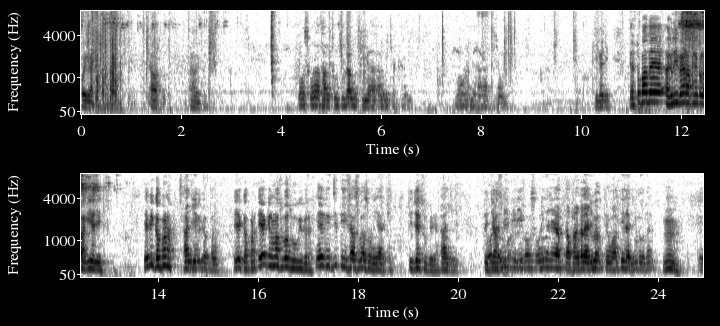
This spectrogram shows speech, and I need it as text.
ਕੋਈ ਗੱਲ ਆ ਆ ਵੇਖੋ ਉਹ ਸੋਹਣਾ ਥਾਂ ਥੂ ਪੂਰਾ ਮੁੱਠੀ ਵਾਲਾ ਥਾਂ ਕੋਈ ਚੱਕਰ ਬਹੁਤ ਵਧੀਆ ਹੱਥ ਠੀਕ ਹੈ ਜੀ। ਇਸ ਤੋਂ ਬਾਅਦ ਅਗਲੀ ਵੈੜ ਆਪਣੇ ਕੋਲ ਆ ਗਈ ਹੈ ਜੀ। ਇਹ ਵੀ ਗੱਬਣ। ਹਾਂਜੀ ਇਹ ਵੀ ਗੱਬਣ। ਇਹ ਗੱਬਣ। ਇਹ ਕਿੰਨਵਾਂ ਸੂਬਾ ਸੂਗੀ ਫਿਰ? ਇਹ ਵੀਰ ਜੀ ਤੀਸਰਾ ਸੂਆ ਸੋਹਣੀ ਯਾਰ ਕੀ ਤੀਜੇ ਸੂਬੇ ਆ। ਹਾਂਜੀ। ਤੀਜਾ ਉਹ ਠੰਡੀ ਸੂਬਾ। ਧੀਰੀ ਬਹੁਤ ਸੋਹਣੀ ਹੈ ਜੇ ਹਫਤਾ ਫੰਡ ਲੈ ਜੂਗਾ ਹਫ਼ਤੇ ਹੀ ਲੈ ਜੂ ਦੋ ਦਿਨ। ਹੂੰ। ਤੇ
